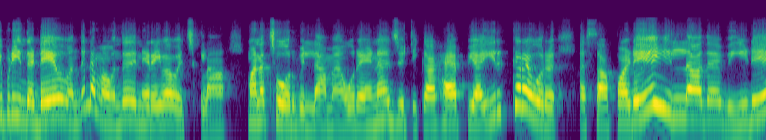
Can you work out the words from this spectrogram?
இப்படி இந்த டேவை வந்து நம்ம வந்து நிறைவா வச்சுக்கலாம். மனச்சோர்வு இல்லாம ஒரு எனர்ஜெட்டிக்கா ஹாப்பியா இருக்கிற ஒரு சாப்பாடே இல்லாத வீடே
